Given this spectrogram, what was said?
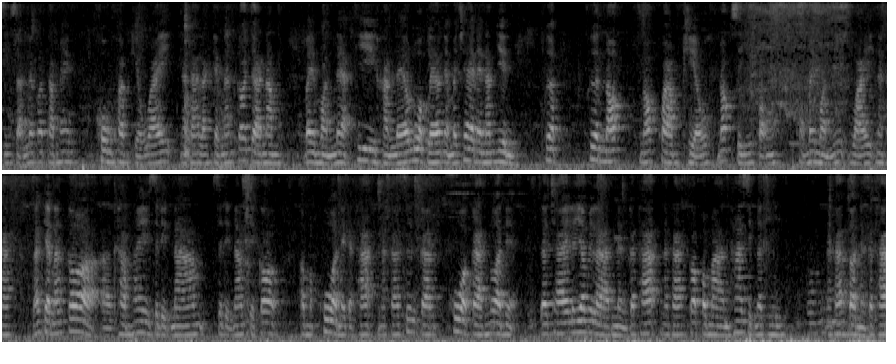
สีสันแล้วก็ทำให้คงความเขียวไว้นะคะ หลังจากนั้นก็จะนำใบหมอนเนี่ยที่หั่นแล้วลวกแล้วเนี่ยมาแช่ในน้ำเย็นเพื่อเพื่อน็อกน็อกความเขียวน็อกสีของของใบหมอนนี้ไว้นะคะ หลังจากนั้นก็เอ่อทำให้เสด็จน้ำเสด็จน้ำเสร็จก็เอามาคั่วในกระทะนะคะ ซึ่งการคั่วการนวดเนี่ย จะใช้ระยะเวลาหนึ่งกระทะนะคะ ก็ประมาณ 50 นาทีนะคะต่อหนึ่งกระทะ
